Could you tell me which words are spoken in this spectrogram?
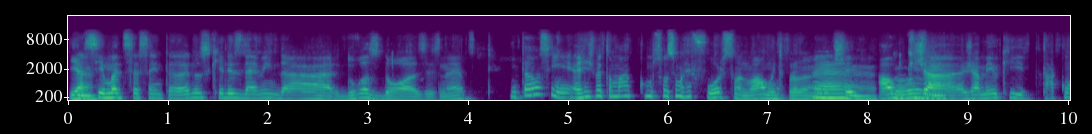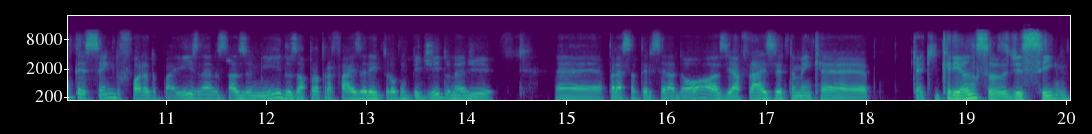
e É, acima de 60 anos, que eles devem dar duas doses, né? Então, assim, a gente vai tomar como se fosse um reforço anual, muito provavelmente, é, algo que já, já meio que está acontecendo fora do país, né? Nos Estados Unidos, a própria Pfizer entrou com pedido, né, de para essa terceira dose. A Pfizer também quer, quer que crianças de sim,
